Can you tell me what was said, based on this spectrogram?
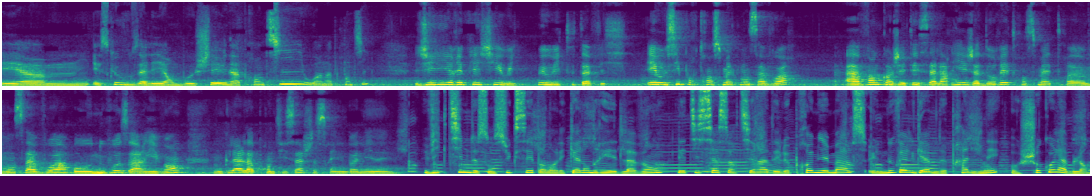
Et euh, est-ce que vous allez embaucher une apprentie ou un apprenti? J'y réfléchis, oui. Oui, oui, tout à fait. Et aussi pour transmettre mon savoir. Avant, quand j'étais salariée, j'adorais transmettre euh, mon savoir aux nouveaux arrivants. Donc là, l'apprentissage, ce serait une bonne idée. Victime de son succès pendant les calendriers de l'Avent, Laetitia sortira dès le 1er mars une nouvelle gamme de pralinés au chocolat blanc.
